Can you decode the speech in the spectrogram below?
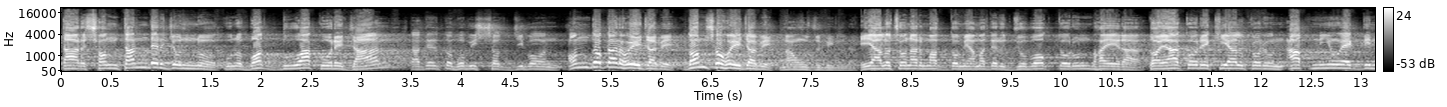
তার সন্তানদের জন্য কোনো বদ করে যান তাদের তো ভবিষ্যৎ জীবন অন্ধকার হয়ে যাবে, ধ্বংস হয়ে যাবে। নাউজুবিল্লাহ। এই আলোচনার মাধ্যমে আমাদের যুবক, তরুণ ভাইয়েরা, দয়া করে খেয়াল করুন, আপনিও একদিন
